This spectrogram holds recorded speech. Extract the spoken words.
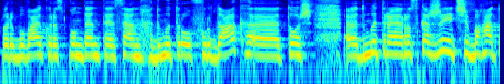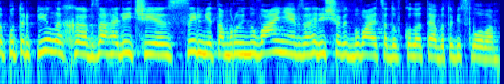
перебуває кореспондент ТСН Дмитро Фурдак. Е, Тож, е, Дмитре, розкажи, чи багато потерпілих взагалі, чи сильні там руйнування, і взагалі що відбувається довкола тебе? Тобі слово.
